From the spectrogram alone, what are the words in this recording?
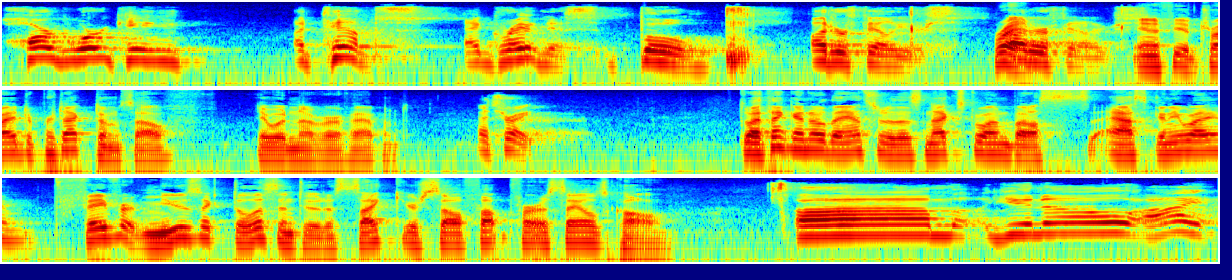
hardworking attempts at greatness. Boom, utter failures. Right. Utter failures. And if he had tried to protect himself, it would never have happened. That's right. So I think I know the answer to this next one, but I'll ask anyway. Favorite music to listen to to psych yourself up for a sales call? Um, you know, I,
